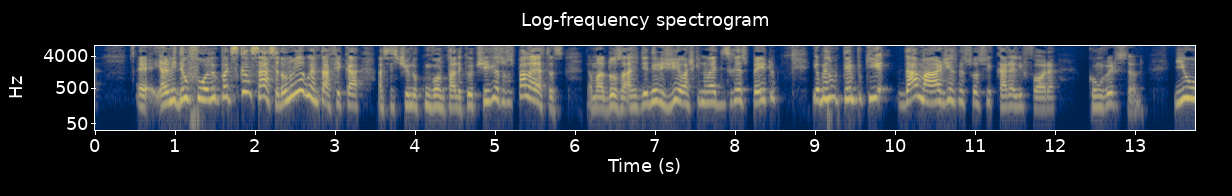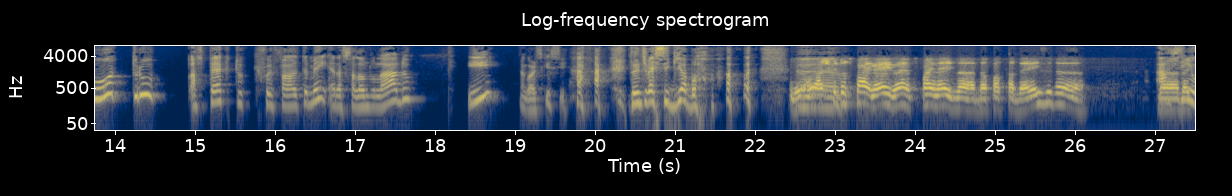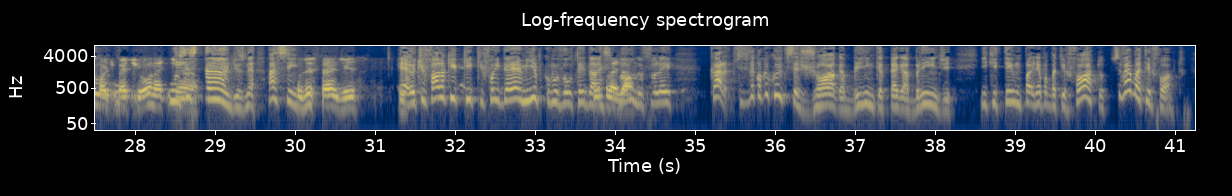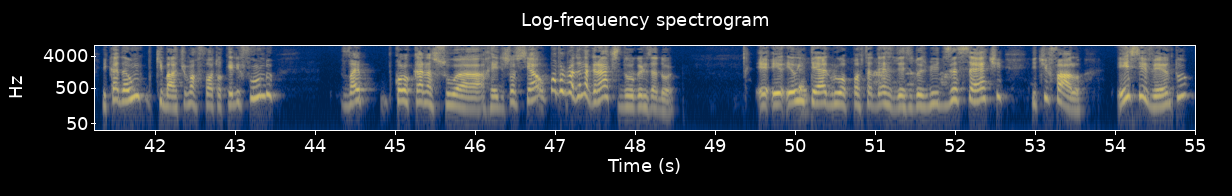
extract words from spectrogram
É, ela me deu fôlego para descansar, senão eu não ia aguentar ficar assistindo com vontade que eu tive as outras palestras. É uma dosagem de energia, eu acho que não é desrespeito, e ao mesmo tempo que dá margem às pessoas ficarem ali fora conversando. E o outro aspecto que foi falado também era salão do lado e. Agora esqueci. então a gente vai seguir a bola. Eu é... acho que dos painéis, né? Os painéis da, da Pasta 10 e da, assim, da Sportbet.io, né? Os estandes, né? Assim. Os estandes. É, eu te falo que, que, que foi ideia minha, porque como eu voltei da esse eu falei, cara, se fizer qualquer coisa que você joga, brinca, pega brinde e que tem um painel para bater foto, você vai bater foto. E cada um que bate uma foto aquele fundo vai colocar na sua rede social uma propaganda grátis do organizador. Eu, eu, eu integro o Aposta 10 desde 2017 e te falo, esse evento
